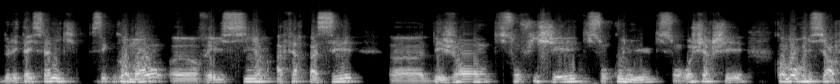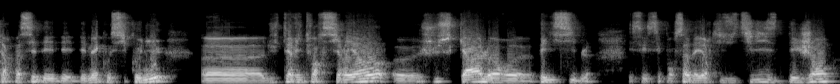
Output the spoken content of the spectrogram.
de l'État islamique. C'est comment euh, réussir à faire passer euh, des gens qui sont fichés, qui sont connus, qui sont recherchés. Comment réussir à faire passer des, des, mecs aussi connus euh, du territoire syrien jusqu'à leur pays cible. Et c'est pour ça d'ailleurs qu'ils utilisent des gens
